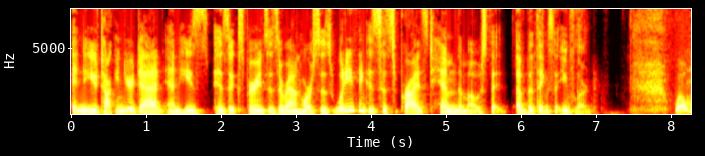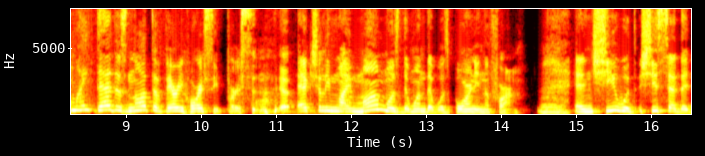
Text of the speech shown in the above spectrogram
You talking to your dad, and he's his experiences around horses. What do you think has surprised him the most that of the things that you've learned? Well, my dad is not a very horsey person. Actually, my mom was the one that was born in a farm. Mm. And she would, she said that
